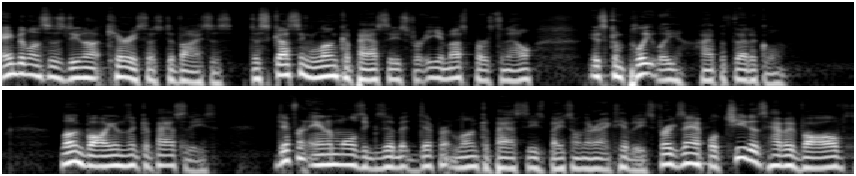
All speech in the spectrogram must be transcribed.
Ambulances do not carry such devices. Discussing lung capacities for EMS personnel is completely hypothetical. Lung volumes and capacities. Different animals exhibit different lung capacities based on their activities. For example, cheetahs have evolved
